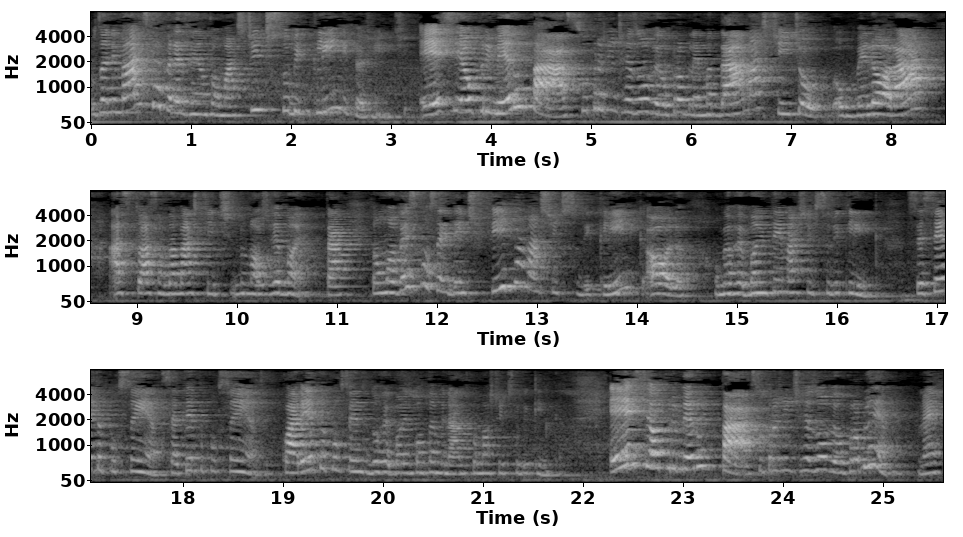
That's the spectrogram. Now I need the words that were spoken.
os animais que apresentam mastite subclínica, gente, esse é o primeiro passo para a gente resolver o problema da mastite ou, ou melhorar a situação da mastite no nosso rebanho, tá? Então, uma vez que você identifica a mastite subclínica, olha, o meu rebanho tem mastite subclínica, 60%, 70%, 40% do rebanho contaminado com mastite subclínica. Esse é o primeiro passo para a gente resolver o problema, né?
